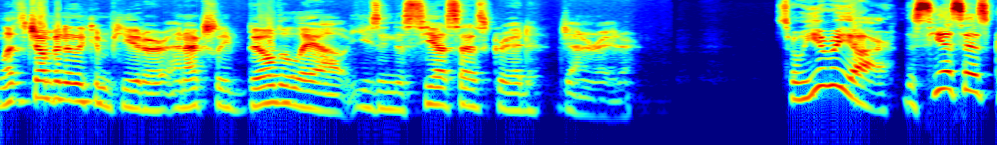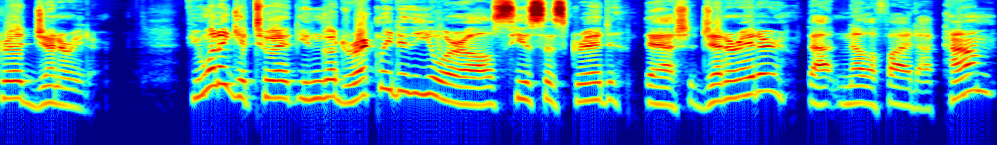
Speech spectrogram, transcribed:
Let's jump into the computer and actually build a layout using the CSS Grid generator. So here we are, the CSS Grid generator. If you want to get to it, you can go directly to the URL cssgrid-generator.netlify.com.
